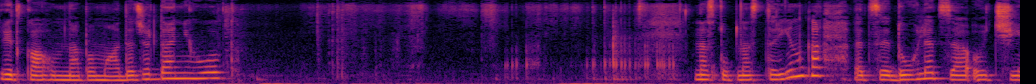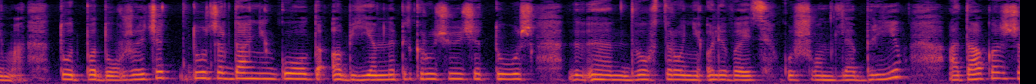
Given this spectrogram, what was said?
Рідка гумна помада Giordani Gold. Наступна сторінка це догляд за очима. Тут подовжуюча туш Giordani Gold, об'ємна підкручуюча туш, е, двохсторонній олівець кушон для брів, а також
